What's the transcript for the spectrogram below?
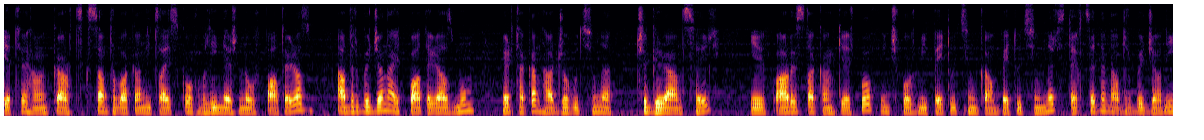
եթե հանկարծ 20 թվականից այս կողմ լիներ նոր պատերազմ, Ադրբեջանը այդ պատերազմում հերթական հաջողությունը չգրանցեր եւ արհեստական կերպով ինչ որ մի պետություն կամ պետություններ ստեղծել են Ադրբեջանի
